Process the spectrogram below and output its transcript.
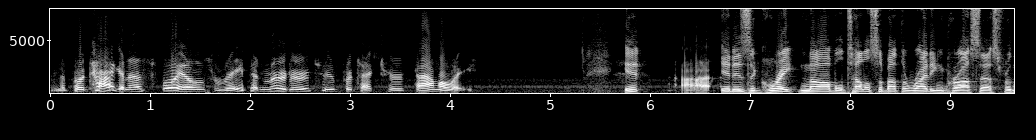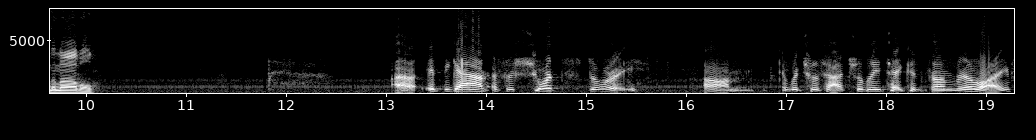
And the protagonist foils rape and murder to protect her family. It uh, it is a great novel. Tell us about the writing process for the novel. Uh, it began as a short story, um, which was actually taken from real life.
